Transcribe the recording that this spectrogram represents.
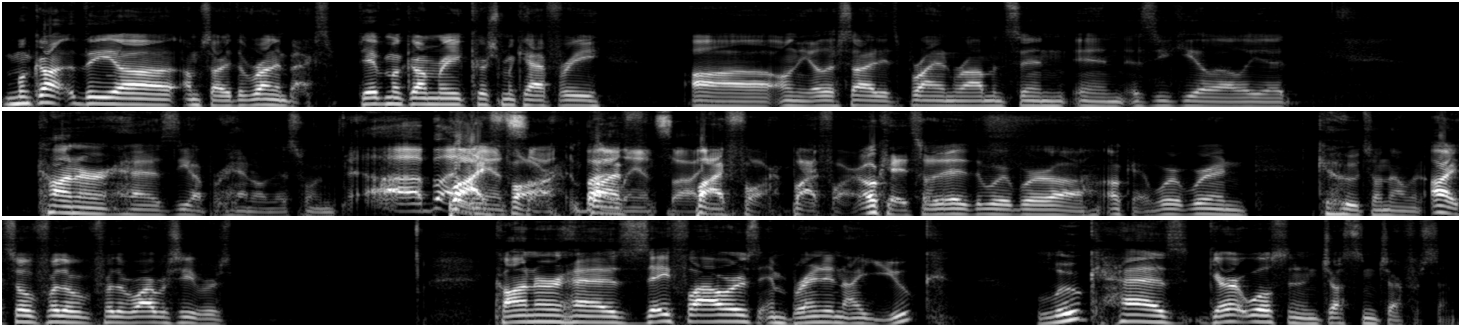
Montgo- the uh, I'm sorry, the running backs: David Montgomery, Christian McCaffrey. Uh, on the other side, it's Brian Robinson and Ezekiel Elliott. Connor has the upper hand on this one Uh, by, by far. By, landslide. By far. By far. Okay, so they- we're we're uh okay we're we're in cahoots on that one. All right, so for the for the wide receivers, Connor has Zay Flowers and Brandon Aiyuk. Luke has Garrett Wilson and Justin Jefferson.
